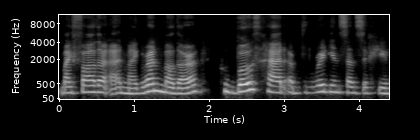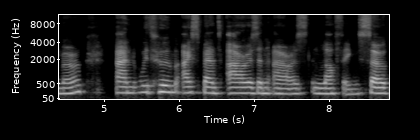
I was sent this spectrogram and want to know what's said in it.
my father and my grandmother who both had a brilliant sense of humor and with whom I spent hours and hours laughing. So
